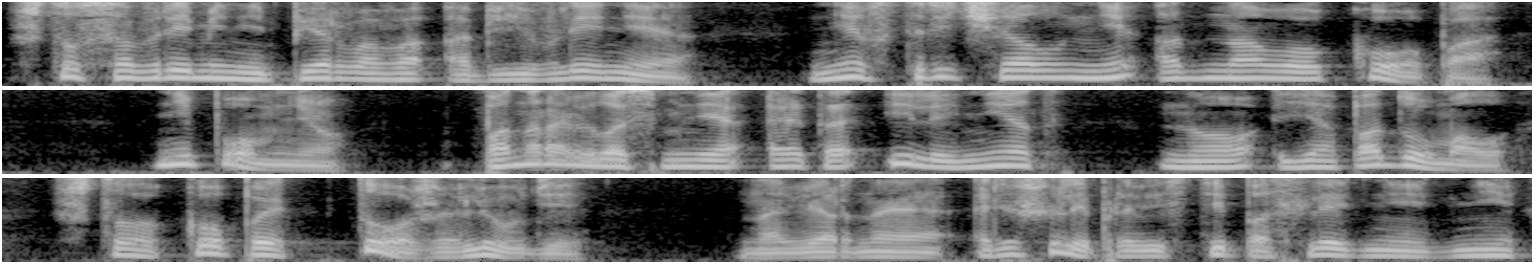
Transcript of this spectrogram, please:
что со времени первого объявления не встречал ни одного копа. Не помню, понравилось мне это или нет, но я подумал, что копы тоже люди. Наверное, решили провести последние дни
